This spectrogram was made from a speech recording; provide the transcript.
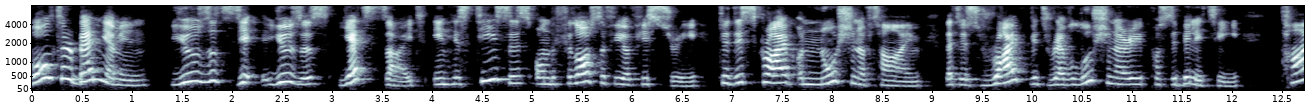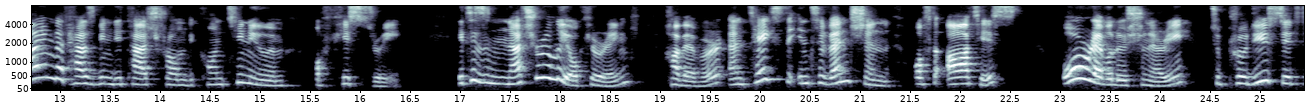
Walter Benjamin uses, uses Jetztzeit in his thesis on the philosophy of history to describe a notion of time that is ripe with revolutionary possibility, time that has been detached from the continuum of history. It is naturally occurring, however, and takes the intervention of the artist or revolutionary to produce it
